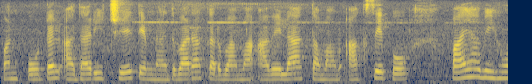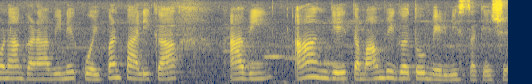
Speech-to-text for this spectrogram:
પણ પોર્ટલ આધારિત છે, તેમના દ્વારા કરવામાં આવેલા તમામ આક્ષેપો પાયાવિહોણા ગણાવીને કોઈપણ પાલિકા આવી આ અંગે તમામ વિગતો મેળવી શકે છે.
